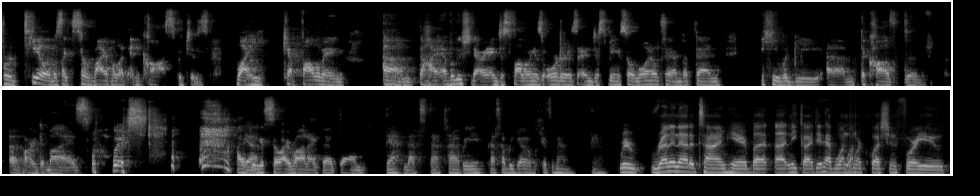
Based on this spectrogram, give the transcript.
for Theel, it was like survival at any cost, which is why he kept following um, the High Evolutionary and just following his orders and just being so loyal to him. But then he would be um, the cause of of our demise, which I Yeah. think is so ironic that um, yeah, that's that's how we that's how we go because of him. We're running out of time here, but uh, Nico, I did have one more question for you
